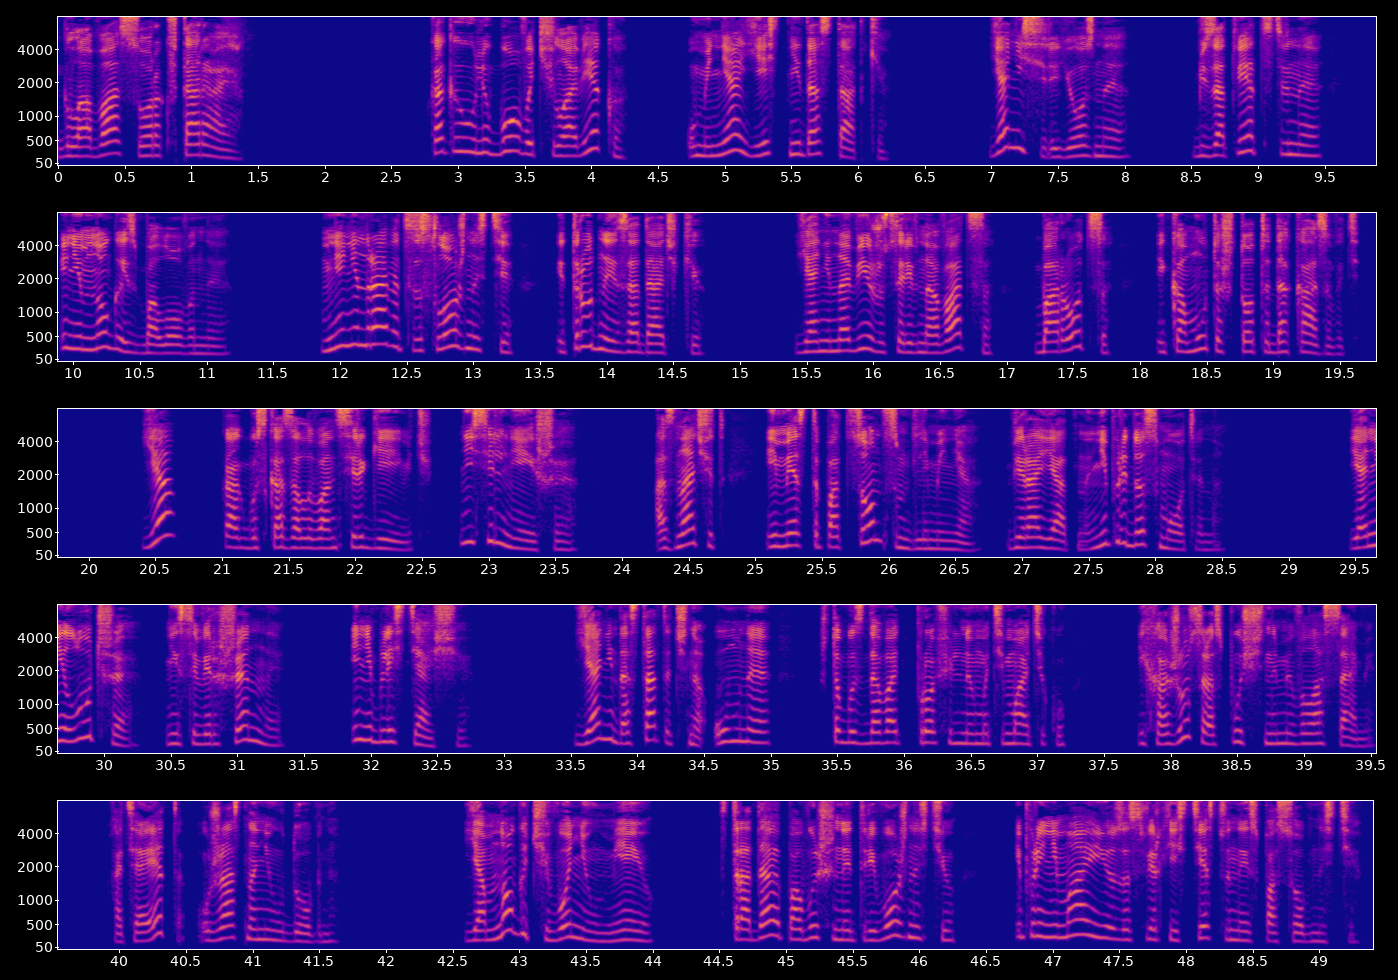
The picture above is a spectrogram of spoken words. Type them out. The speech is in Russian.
Глава 42. Как и у любого человека, у меня есть недостатки. Я несерьезная, безответственная и немного избалованная. Мне не нравятся сложности и трудные задачки. Я ненавижу соревноваться, бороться и кому-то что-то доказывать. Я, как бы сказал Иван Сергеевич, не сильнейшая. А значит, и место под солнцем для меня, вероятно, не предусмотрено. Я не лучшая, не совершенная и не блестящая. Я недостаточно умная, чтобы сдавать профильную математику, и хожу с распущенными волосами, хотя это ужасно неудобно. Я много чего не умею, страдаю повышенной тревожностью и принимаю ее за сверхъестественные способности.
